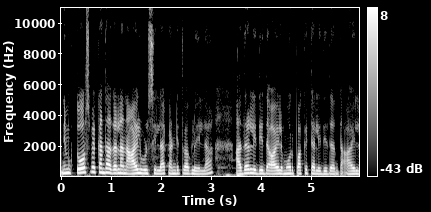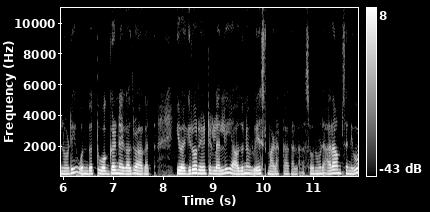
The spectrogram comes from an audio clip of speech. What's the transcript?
ನಿಮಗೆ ತೋರಿಸ್ಬೇಕಂತ ಅದರಲ್ಲಿ ನಾನು ಆಯಿಲ್ ಉಳಿಸಿಲ್ಲ, ಖಂಡಿತವಾಗ್ಲೂ ಇಲ್ಲ. ಅದರಲ್ಲಿ ಇದ್ದಿದ್ದ ಆಯಿಲ್ ಮೂರು ಪಾಕೆಟಲ್ಲಿ ಇದ್ದಿದ್ದಂಥ ಆಯಿಲ್ ನೋಡಿ ಒಂದೊತ್ತು ಒಗ್ಗರಣೆಗಾದರೂ ಆಗುತ್ತೆ. ಇವಾಗಿರೋ ರೇಟ್ಗಳಲ್ಲಿ ಯಾವುದನ್ನು ವೇಸ್ಟ್ ಮಾಡೋಕ್ಕಾಗಲ್ಲ. ಸೊ ನೋಡಿ ಆರಾಮ್ಸೆ ನೀವು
